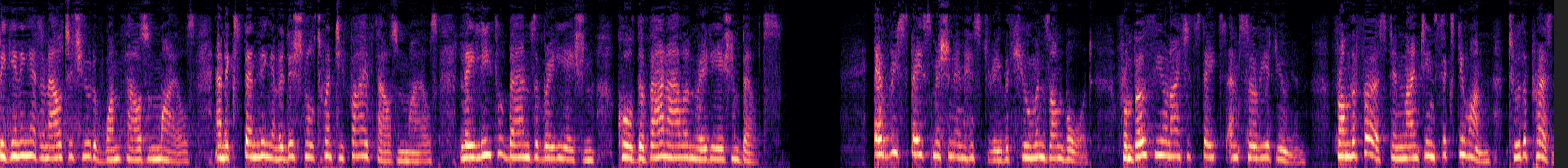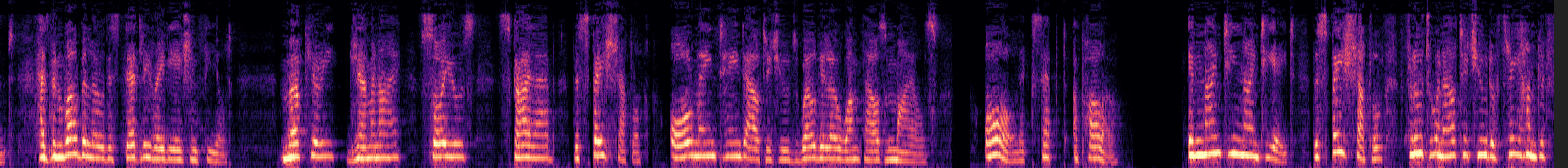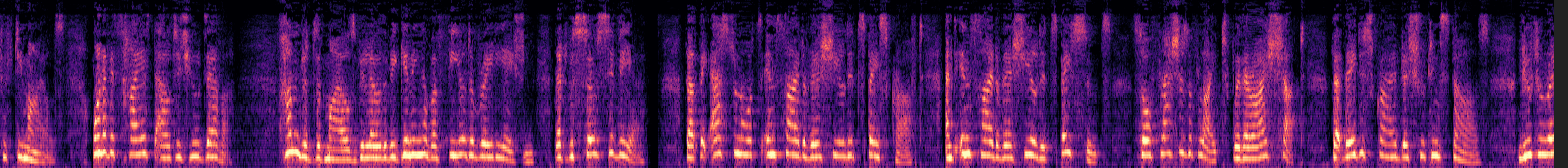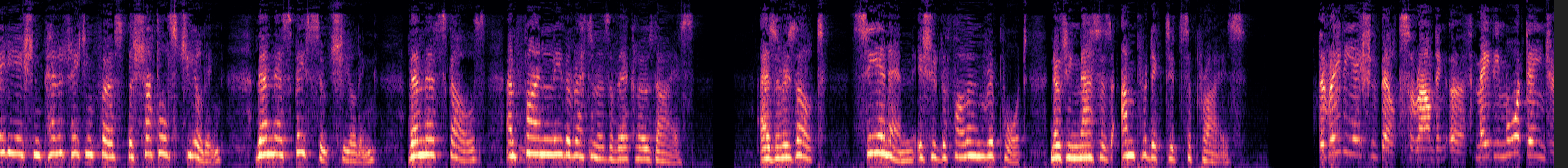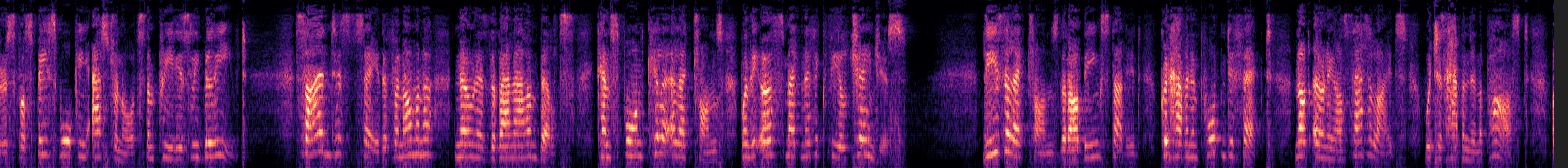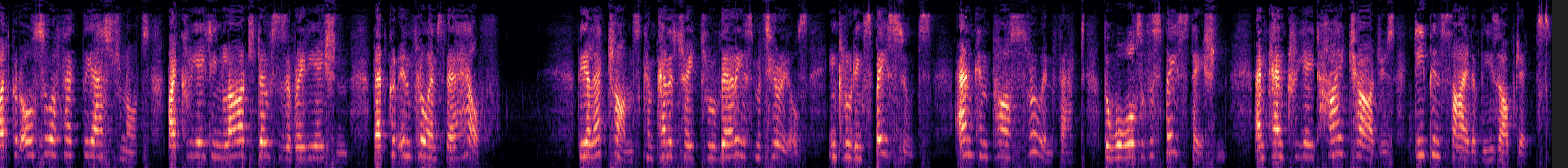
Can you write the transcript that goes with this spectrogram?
beginning at an altitude of 1,000 miles and extending an additional 25,000 miles, lay lethal bands of radiation called the Van Allen radiation belts. Every space mission in history with humans on board, from both the United States and Soviet Union, from the first in 1961 to the present, has been well below this deadly radiation field. Mercury, Gemini, Soyuz, Skylab, the Space Shuttle, all maintained altitudes well below 1,000 miles. All except Apollo. In 1998, the Space Shuttle flew to an altitude of 350 miles, one of its highest altitudes ever, hundreds of miles below the beginning of a field of radiation that was so severe that the astronauts inside of their shielded spacecraft and inside of their shielded spacesuits saw flashes of light with their eyes shut that they described as shooting stars due to radiation penetrating first the shuttle's shielding, then their spacesuit shielding, then their skulls, and finally the retinas of their closed eyes. As a result, CNN issued the following report noting NASA's unpredicted surprise. The radiation belt surrounding Earth may be more dangerous for spacewalking astronauts than previously believed. Scientists say the phenomena known as the Van Allen belts can spawn killer electrons when the Earth's magnetic field changes. These electrons that are being studied could have an important effect not only on satellites, which has happened in the past, but could also affect the astronauts by creating large doses of radiation that could influence their health. The electrons can penetrate through various materials, including spacesuits, and can pass through, in fact, the walls of the space station and can create high charges deep inside of these objects.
